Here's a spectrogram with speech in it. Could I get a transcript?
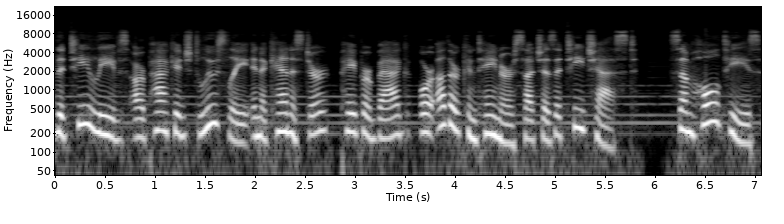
The tea leaves are packaged loosely in a canister, paper bag, or other container such as a tea chest. Some whole teas,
